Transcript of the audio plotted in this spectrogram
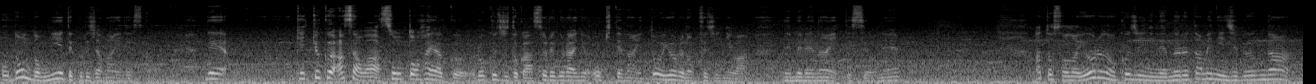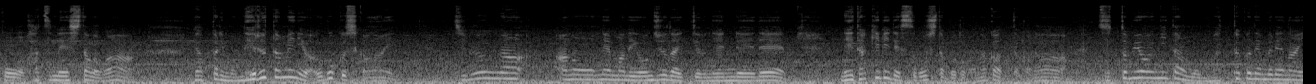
こうどんどん見えてくるじゃないですか。で結局朝は相当早く6時とかそれぐらいに起きてないと夜の9時には眠れないですよね。あとその夜の9時に眠るために自分がこう発明したのがやっぱりもう寝るためには動くしかない。自分があのねまだ40代っていう年齢で寝たきりで過ごしたことがなかったからずっと病院にいたらもう全く眠れない。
